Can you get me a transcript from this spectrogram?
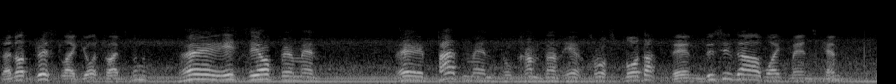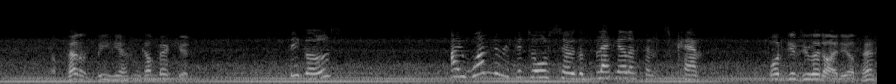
They're not dressed like your tribesmen. They Ethiopian men. They bad men to come down here cross border. Then this is our white man's camp. Apparently he hasn't come back yet. Biggles, I wonder if it's also the Black Elephant's camp. What gives you that idea, Pat?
